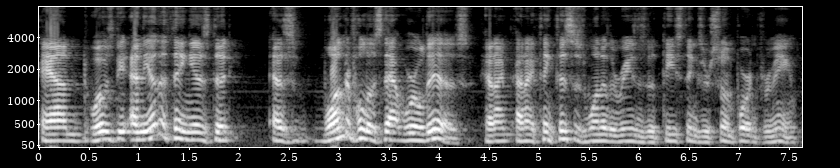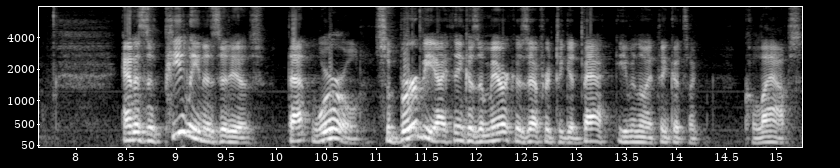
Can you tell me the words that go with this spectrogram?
And what was the and the other thing is that as wonderful as that world is, and I and I think this is one of the reasons that these things are so important for me. And as appealing as it is, that world, suburbia, I think, is America's effort to get back, even though I think it's a collapse,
